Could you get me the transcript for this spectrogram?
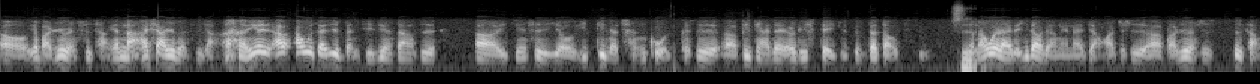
哦要把日本市场要拿下日本市场，因为阿阿乌在日本其实基本上是呃已经是有一定的成果，可是呃毕竟还在 early stage，是比较早期。是。那未来的一到两年来讲的话，就是呃把日本市市场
